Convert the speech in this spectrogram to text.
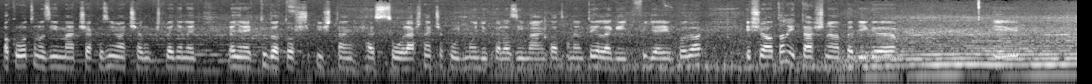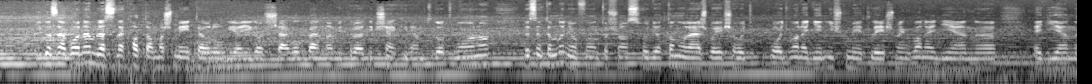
Akkor ott van az imádság, az imádságunk is legyen egy, legyen egy tudatos Istenhez szólás, ne csak úgy mondjuk el az imánkat, hanem tényleg így figyeljünk oda. És a tanításnál pedig Igazából nem lesznek hatalmas mély teológiai igazságok benne, amikről eddig senki nem tudott volna, de szerintem nagyon fontos az, hogy a tanulásban is, hogy, hogy van egy ilyen ismétlés, meg van egy ilyen, egy ilyen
